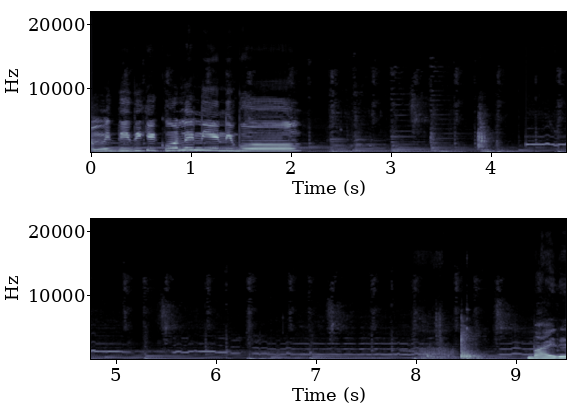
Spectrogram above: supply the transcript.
আমি দিদিকে কোলে নিয়ে নিব। বাইরে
